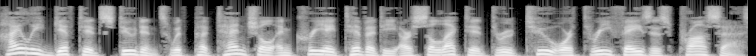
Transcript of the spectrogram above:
Highly gifted students with potential and creativity are selected through two or three phases process.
